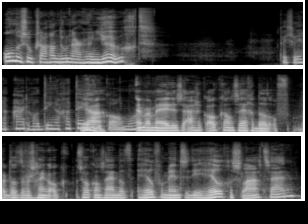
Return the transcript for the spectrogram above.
onderzoek zou gaan doen naar hun jeugd, dat je aardig wat dingen gaat tegenkomen. hoor. En waarmee je dus eigenlijk ook kan zeggen dat, of dat het waarschijnlijk ook zo kan zijn dat heel veel mensen die heel geslaagd zijn,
